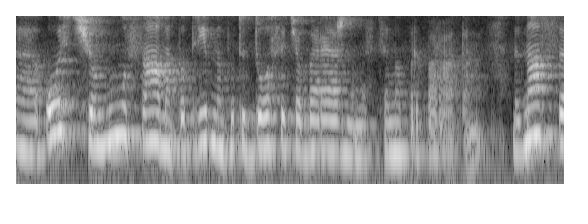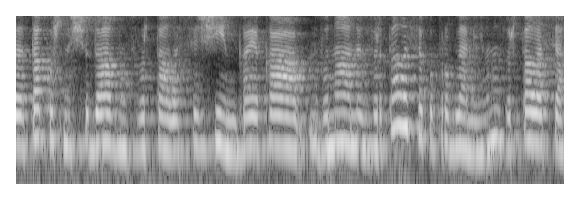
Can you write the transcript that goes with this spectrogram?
Е, Ось чому саме потрібно бути досить обережними з цими препаратами. До нас е, також нещодавно зверталася жінка, яка вона не зверталася по проблемі, вона зверталася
